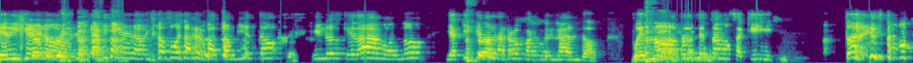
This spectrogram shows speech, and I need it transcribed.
¿Qué dijeron? ¿Qué dijeron? Ya fue el arrebatamiento y nos quedamos, ¿no? Y aquí quedó la ropa colgando. Pues no, todavía estamos aquí. Todavía estamos.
